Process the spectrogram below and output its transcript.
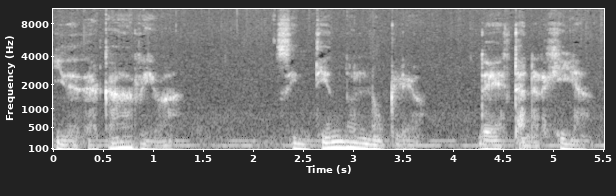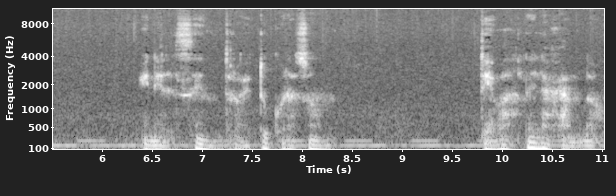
y desde acá arriba, sintiendo el núcleo de esta energía en el centro de tu corazón, te vas relajando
